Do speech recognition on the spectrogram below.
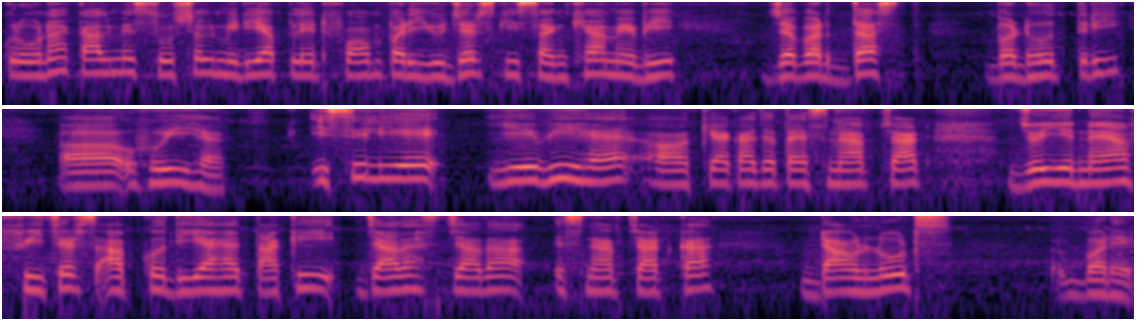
कोरोना काल में सोशल मीडिया प्लेटफॉर्म पर यूज़र्स की संख्या में भी ज़बरदस्त बढ़ोतरी हुई है। इसीलिए ये भी है आ, क्या कहा जाता है स्नैपचैट जो ये नया फीचर्स आपको दिया है ताकि ज़्यादा से ज़्यादा स्नैपचैट का डाउनलोड्स बढ़े।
